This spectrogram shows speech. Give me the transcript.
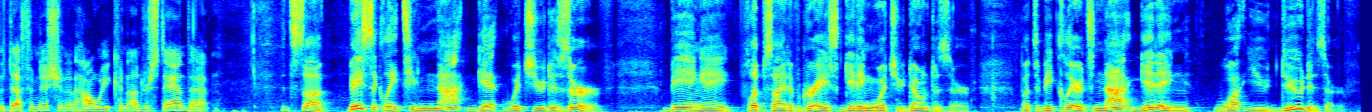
the definition and how we can understand that. It's uh, basically to not get what you deserve, being a flip side of grace, getting what you don't deserve. But to be clear, it's not getting what you do deserve.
